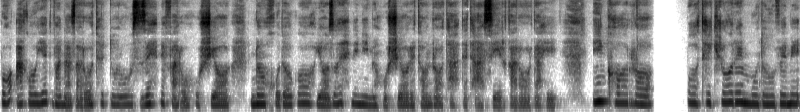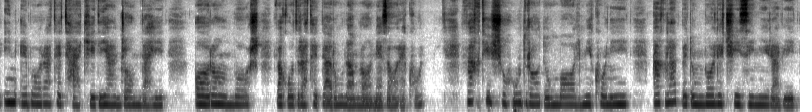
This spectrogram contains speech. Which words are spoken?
با عقاید و نظرات درست ذهن فراهوشیار ناخودآگاه یا ذهن نیمه هوشیارتان را تحت تأثیر قرار دهید. این کار را با تکرار مداوم این عبارت تأکیدی انجام دهید. آرام باش و قدرت درونم را نظاره کن. وقتی شهود را دنبال می کنید اغلب به دنبال چیزی می روید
